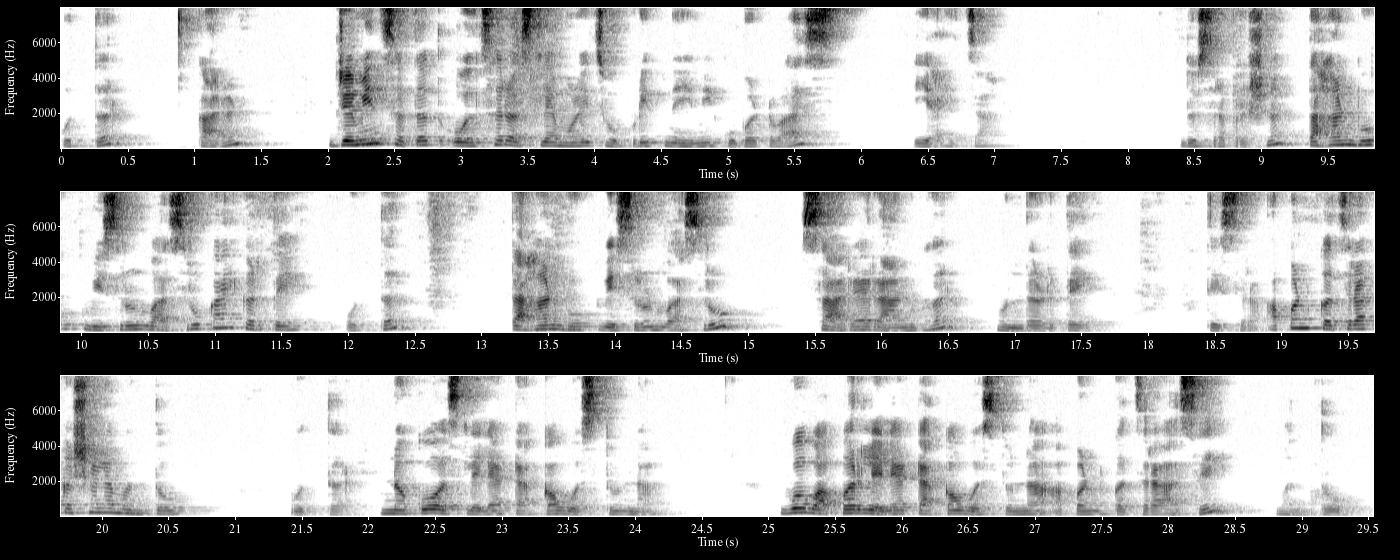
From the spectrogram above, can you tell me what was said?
उत्तर कारण जमीन सतत ओलसर असल्यामुळे झोपडीत नेहमी कुबट वास यायचा. दुसरा प्रश्न तहानभूक विसरून वासरू काय करते? उत्तर तहानभूक विसरून वासरू साऱ्या रानभर हुंदडते तिसरा आपण कचरा कशाला म्हणतो? उत्तर नको असलेल्या टाकाऊ वस्तूंना. व वापरलेल्या टाकाऊ वस्तूंना आपण कचरा असे म्हणतो.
